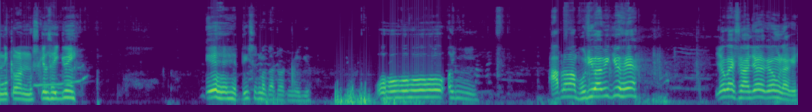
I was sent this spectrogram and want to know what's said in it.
નીકળવાનું મુશ્કેલ થઈ ગયું એ હે હે ટીશર્ટમાં કાઢવા લઈ ગયો ઓહો હો હો હો અહીં આપણામાં ભૂડિયો આવી ગયો હે જો કઈ સાંજો કેવું લાગે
